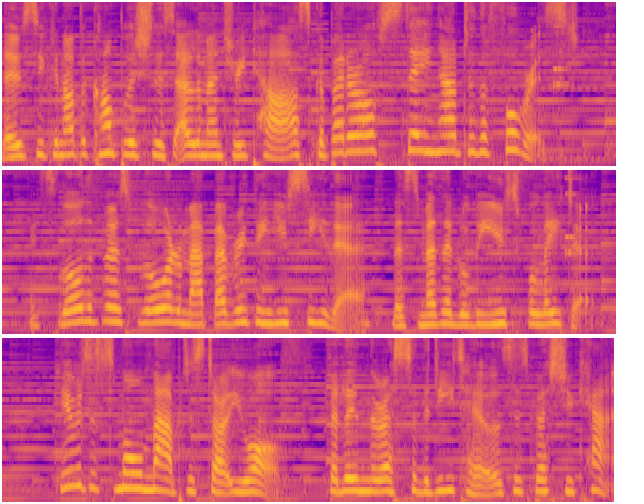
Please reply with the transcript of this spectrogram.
Those who cannot accomplish this elementary task are better off staying out to the forest. Explore the first floor and map everything you see there. This method will be useful later. Here is a small map to start you off. Fill in the rest of the details as best you can.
